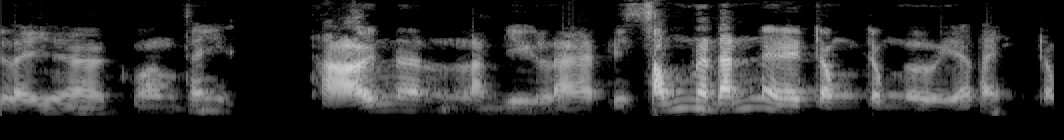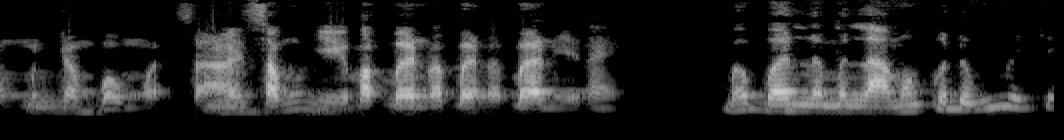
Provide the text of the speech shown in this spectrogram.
lại uh, con thấy thở nó làm như là cái sống nó đánh ở trong trong người á thầy trong ừ. trong bụng á. Sợ ừ. sống như bắp bên bắp bên bắp bên vậy thầy bắp bên là mình làm không có đúng đó chứ.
